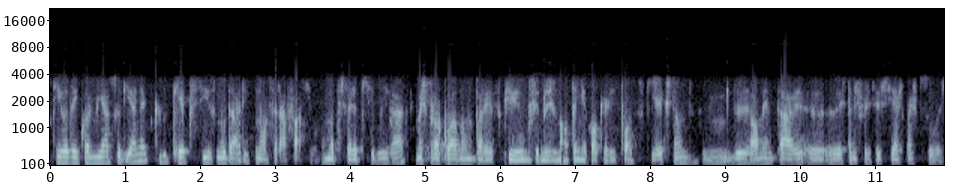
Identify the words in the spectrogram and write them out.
produtiva da economia açoriana, que, que é preciso mudar e que não será fácil. Uma terceira possibilidade, mas para a qual não me parece que o Governo Regional tenha qualquer hipótese, que é a questão de, de aumentar uh, as transferências sociais para as pessoas.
